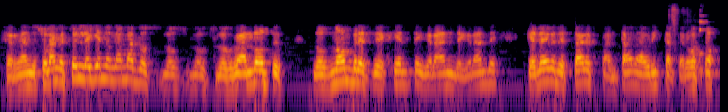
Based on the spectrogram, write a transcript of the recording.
Fernando Solano. Estoy leyendo nada más los, los, los, los, grandotes, los nombres de gente grande, grande, que debe de estar espantada ahorita, pero bueno.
